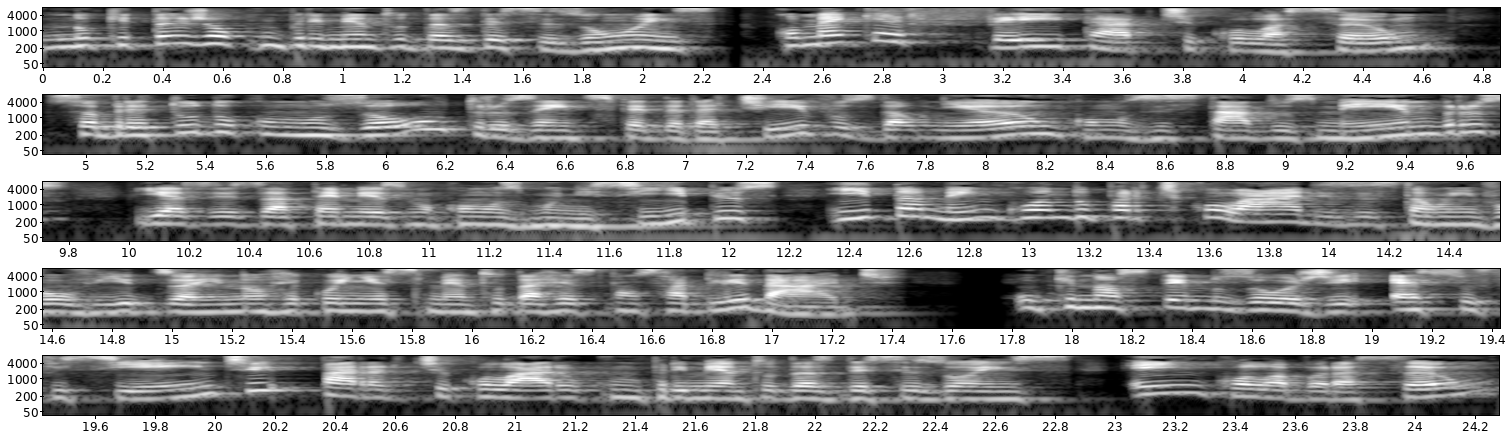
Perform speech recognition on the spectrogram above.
No que tange ao cumprimento das decisões, como é que é feita a articulação, sobretudo com os outros entes federativos da União, com os Estados-membros e às vezes até mesmo com os municípios, e também quando particulares estão envolvidos aí no reconhecimento da responsabilidade? O que nós temos hoje é suficiente para articular o cumprimento das decisões em colaboração?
